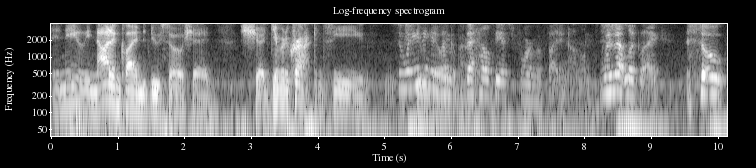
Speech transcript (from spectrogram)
innately not inclined to do so should should give it a crack and see. So, what do you think is like the, the healthiest form of fighting online? What does that look like? So,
